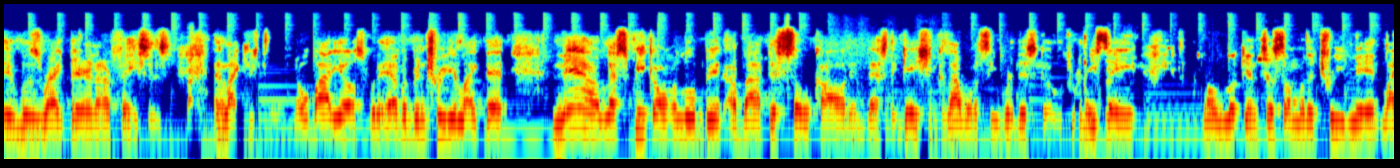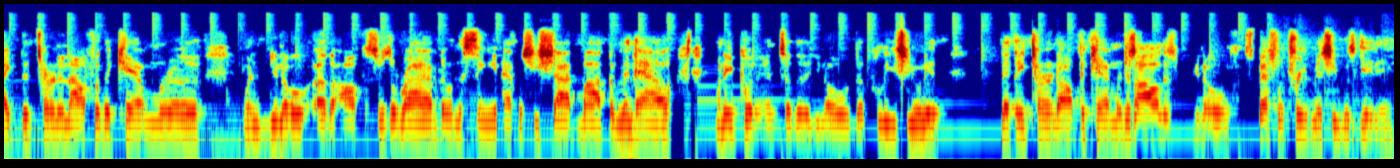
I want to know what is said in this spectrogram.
it was right there in our faces. And like you said, nobody else would have ever been treated like that. Now, let's speak on a little bit about this so called investigation because I want to see where this goes. Where they say, don't look into some of the treatment, like the turning off of the camera when, you know, other officers arrived on the scene after she shot Botham, and how when they put her into the, you know, the police unit, that they turned off the camera. Just all this, you know, special treatment she was getting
